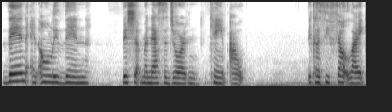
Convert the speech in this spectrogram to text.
Then and only then Bishop Manasseh Jordan came out because he felt like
